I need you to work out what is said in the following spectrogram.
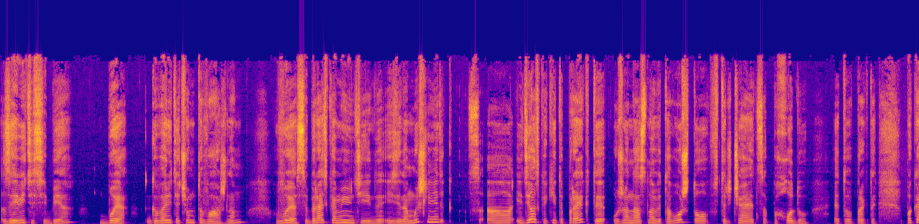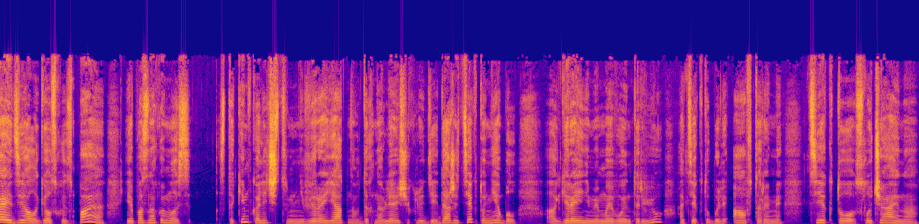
заявить о себе, б, говорить о чем-то важном, в, собирать комьюнити единомышленников э, и делать какие-то проекты уже на основе того, что встречается по ходу этого проекта. Пока я делала Girls Who Inspire, я познакомилась с таким количеством невероятно вдохновляющих людей. Даже те, кто не был э, героинями моего интервью, а те, кто были авторами, те, кто случайно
